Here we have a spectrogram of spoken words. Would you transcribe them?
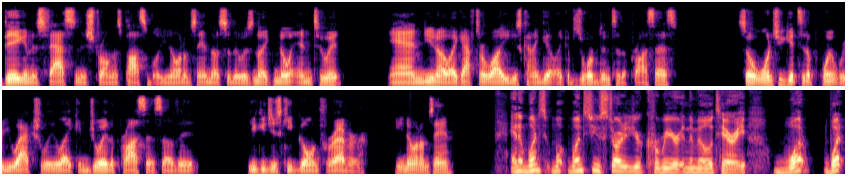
big and as fast and as strong as possible. You know what I'm saying though? So there was like no end to it. And you know, like after a while, you just kind of get like absorbed into the process. So once you get to the point where you actually like enjoy the process of it, you could just keep going forever. You know what I'm saying? and once once you started your career in the military what what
